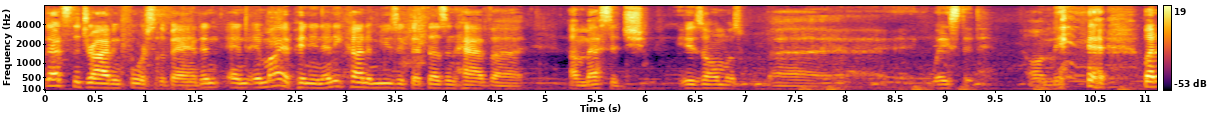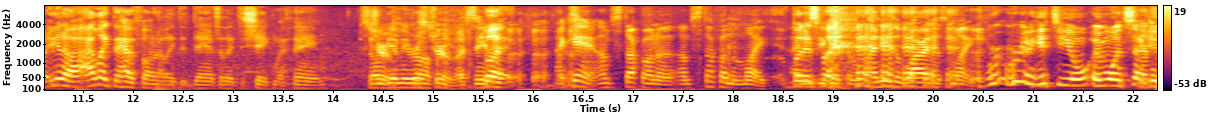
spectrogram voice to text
that's the driving force of the band. And and in my opinion, any kind of music that doesn't have a, a message is almost uh, wasted on me. but you know, I like to have fun. I like to dance. I like to shake my thing. Don't true. get me wrong. It's true. I've seen it. but I can't. I'm stuck on a. I'm stuck on the mic. But I it's need to fine. get the, I need the wireless mic. We're, we're gonna get to you in one second,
